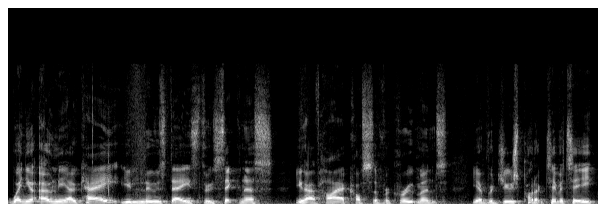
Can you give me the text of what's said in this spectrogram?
when you're only okay, you lose days through sickness, you have higher costs of recruitment, you have reduced productivity,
